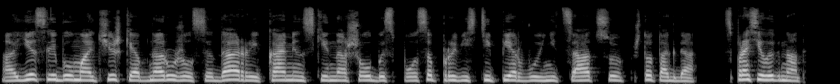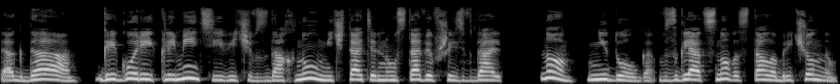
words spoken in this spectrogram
А если бы у мальчишки обнаружился дар, и Каменский нашел бы способ провести первую инициацию, что тогда? Спросил Игнат. Тогда Григорий Клементьевич вздохнул, мечтательно уставившись вдаль. Но недолго. Взгляд снова стал обреченным.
